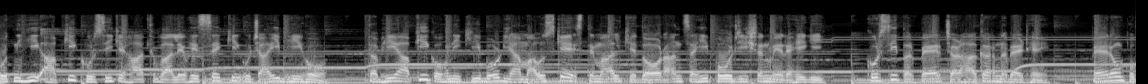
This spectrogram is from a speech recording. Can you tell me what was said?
उतनी ही आपकी कुर्सी के हाथ वाले हिस्से की ऊंचाई भी हो। तभी आपकी कोहनी कीबोर्ड या माउस के इस्तेमाल के दौरान सही पोजीशन में रहेगी। कुर्सी पर पैर चढ़ाकर न बैठें, पैरों को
